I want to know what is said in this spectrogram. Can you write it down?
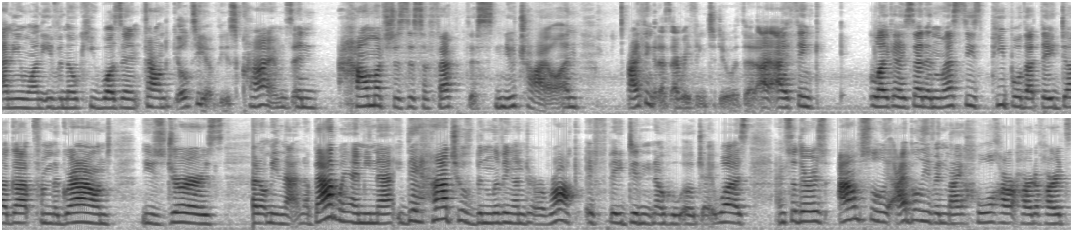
anyone, even though he wasn't found guilty of these crimes? And how much does this affect this new trial? And I think it has everything to do with it. I, I think, like I said, unless these people that they dug up from the ground, these jurors, I don't mean that in a bad way. I mean that they had to have been living under a rock if they didn't know who OJ was. And so there is absolutely, I believe in my whole heart, heart of hearts,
